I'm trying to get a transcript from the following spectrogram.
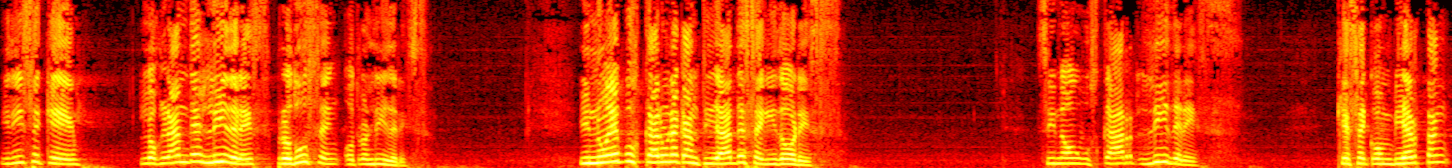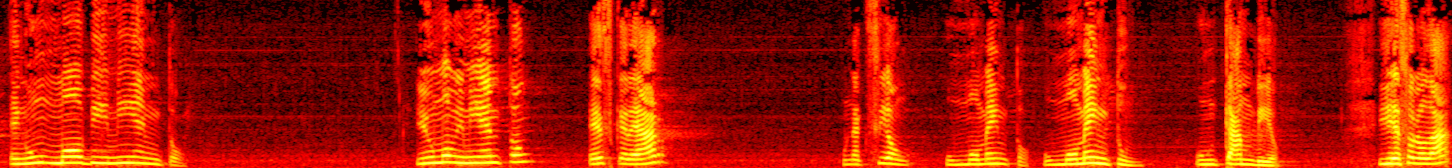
Y dice que los grandes líderes producen otros líderes. Y no es buscar una cantidad de seguidores, sino buscar líderes que se conviertan en un movimiento. Y un movimiento es crear una acción, un momento, un momentum, un cambio. Y eso lo da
